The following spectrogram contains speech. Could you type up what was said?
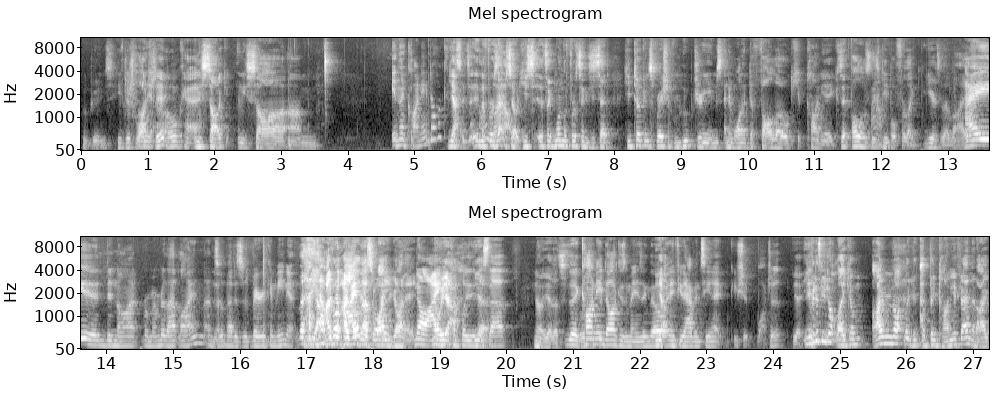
Hoop Dreams. He just Oh, watched yeah, it, and Okay. he saw and he saw um In the Kanye doc? yeah it's in the Oh, first wow. episode. He's it's like one of the first things he said. He took inspiration from Hoop Dreams and he wanted to follow Kanye because it follows these people for like years of their lives. I did not remember that line, and so that is very convenient. yeah, I thought, I thought that's why one. you got it. No, I yeah, completely yeah. missed that. No, yeah, that's The Kanye doc is amazing though, Yeah. and if you haven't seen it, you should watch it. Yeah, even It's- if you don't like him, I'm not like a big Kanye fan, and I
